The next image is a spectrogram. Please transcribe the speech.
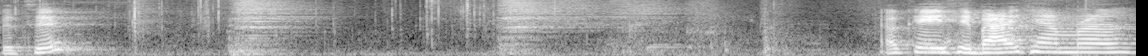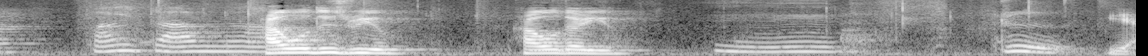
That's it? Okay, say bye camera. Five times. How old is Riyan? How old are you? Mm. Two. Yeah.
